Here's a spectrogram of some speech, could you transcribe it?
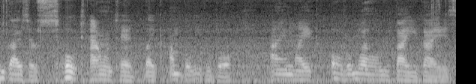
you guys are so talented. Like, unbelievable. I'm, like, overwhelmed by you guys.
